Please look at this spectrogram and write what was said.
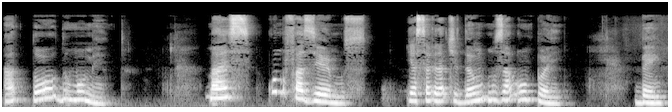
a todo momento. Mas como fazermos que essa gratidão nos acompanhe? Bem,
